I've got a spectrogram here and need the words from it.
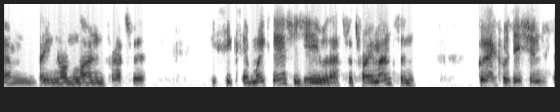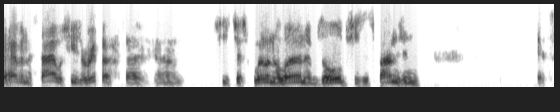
um, been on loan for us for six, seven weeks now. She's here with us for three months and good acquisition to have in the stable. She's a ripper. So um, she's just willing to learn, absorb. She's a sponge. And it's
